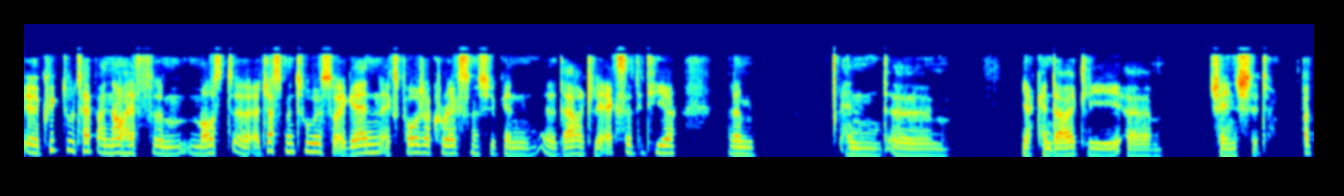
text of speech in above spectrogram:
uh, quick tool tab, I now have um, most uh, adjustment tools. So again, exposure corrections, you can uh, directly exit it here um, and um, yeah, can directly um, changed it. But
